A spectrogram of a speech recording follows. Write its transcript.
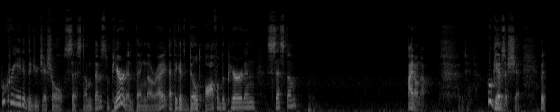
Who created the judicial system? That was a Puritan thing, though, right? I think it's built off of the Puritan system. I don't know. Who gives a shit? But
